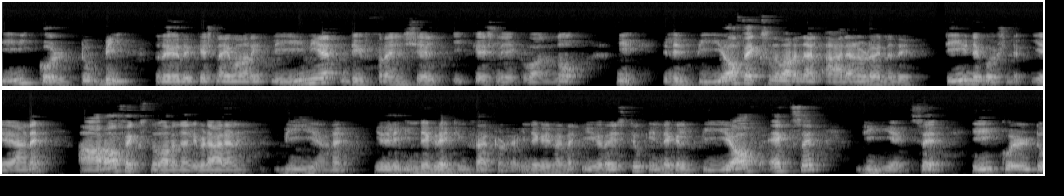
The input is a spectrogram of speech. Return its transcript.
equal to b അത് ഏത് ഇക്വേഷനായി മാറി? ലീനിയർ ഡിഫറൻഷ്യൽ ഇക്വേഷനിലേക്ക് വന്നു. ഇനി ഇതിൽ പി ഓഫ് എക്സ് എന്ന് പറഞ്ഞാൽ ആരാണ് ഇവിടെ വരുന്നത്? ടീന്റെ ക്വസ്റ്റൻ എ ആണ്. ആർ ഓഫ് എക്സ് എന്ന് പറഞ്ഞാൽ ഇവിടെ ആരാണ്? ബി ആണ്. ഇതിൽ ഇന്റഗ്രേറ്റിംഗ് ഫാക്ടർ ഉണ്ട്. Integrating factor e raise to integral p of x d x equal to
